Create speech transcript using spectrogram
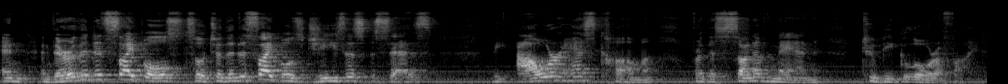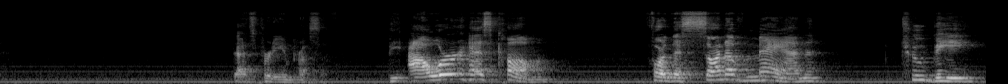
And, and they're the disciples. So to the disciples, Jesus says, The hour has come for the Son of Man to be glorified. That's pretty impressive. The hour has come for the Son of Man to be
